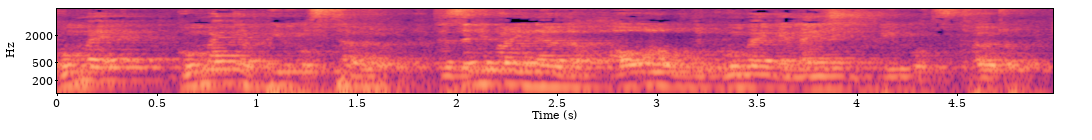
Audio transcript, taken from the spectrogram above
Gumbaynggirr people's totem. Does anybody know the whole of the Gumbaynggirr Nation's people's totem?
